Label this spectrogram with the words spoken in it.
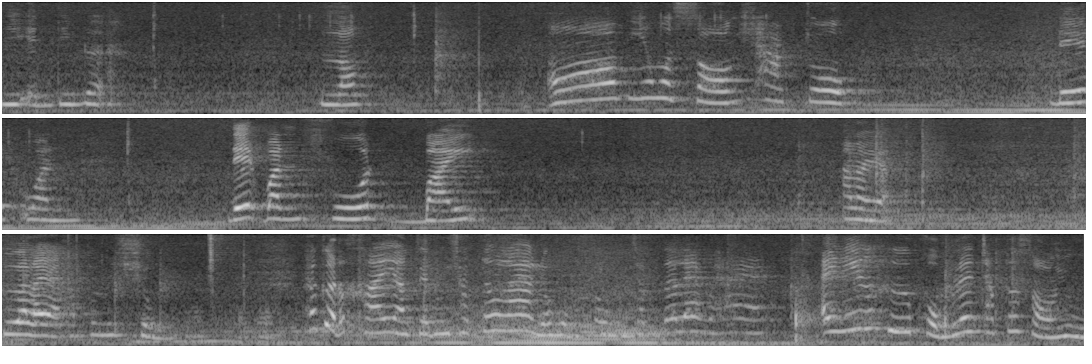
มีเอนดิ้งด้วย ล็อก อ๋อ มีทั้งหมดสองฉากจบ เดทวันเดทวันฟูดไบอะไรอะ คืออะไรอะครับคุณผู้ชม ถ้าเกิดใครอยากจะดูชัปเตอร์แรกเดี๋ยวผมส่งชัปเตอร์แรกไปให้ไอ้นี่ก็คือผมเล่นชัปเตอร์สองอยู่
